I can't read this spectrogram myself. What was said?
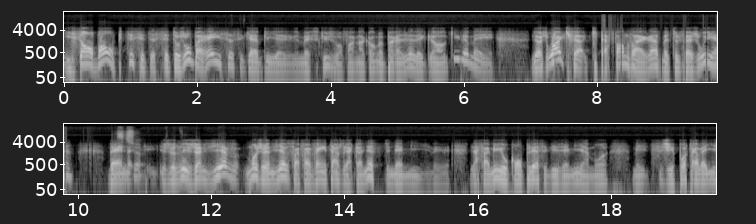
Ils sont bons, puis tu sais, c'est toujours pareil, ça, c'est que, puis euh, je m'excuse, je vais faire encore un parallèle avec le hockey, là, mais le joueur qui fait qui performe sur la glace, ben tu le fais jouer, hein. Ben, je veux dire, Geneviève, moi, Geneviève, ça fait 20 ans que je la connais, c'est une amie. La famille au complet, c'est des amis à moi. Mais j'ai pas travaillé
